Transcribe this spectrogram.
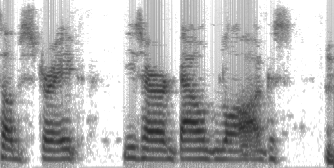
substrate. These are down logs. Hmm.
